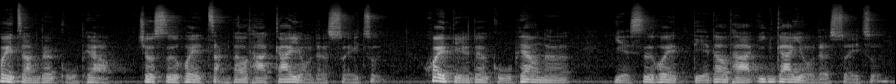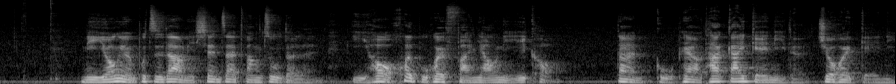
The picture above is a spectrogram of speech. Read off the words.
会涨的股票就是会涨到它该有的水准，会跌的股票呢，也是会跌到它应该有的水准。你永远不知道你现在帮助的人以后会不会反咬你一口，但股票它该给你的就会给你。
